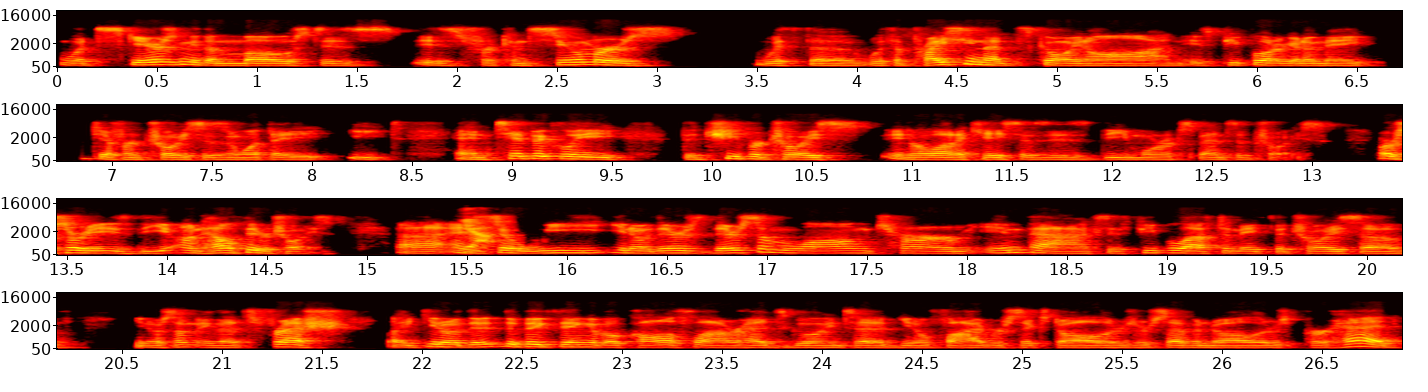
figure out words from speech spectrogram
what scares me the most is, is for consumers with the, with the pricing that's going on is people are going to make different choices in what they eat. And typically, the cheaper choice in a lot of cases is the more expensive choice, or sorry, is the unhealthier choice. Uh, and yeah. so we, you know, there's there's some long-term impacts if people have to make the choice of, you know, something that's fresh. Like, you know, the, the big thing about cauliflower heads going to, you know, five or six dollars or seven dollars per head.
